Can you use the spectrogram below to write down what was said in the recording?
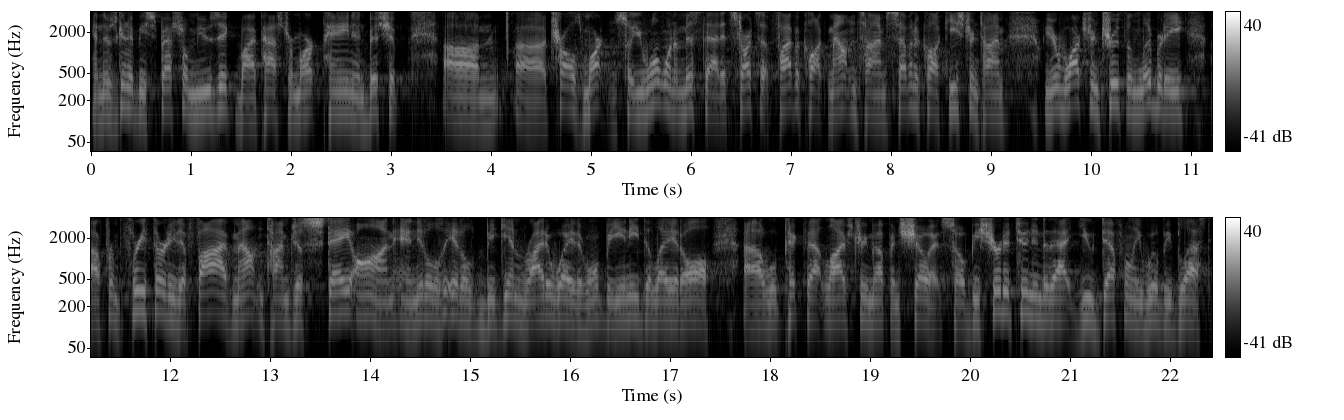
And there's going to be special music by Pastor Mark Payne and Bishop um, uh, Charles Martin. So you won't want to miss that. It starts at 5 o'clock Mountain Time, 7 o'clock Eastern Time. You're watching Truth and Liberty uh, from 3.30 to 5 Mountain Time. Just stay on, and it'll, it'll begin right away. There won't be any delay at all. Uh, we'll pick that live stream up and show it. So be sure to tune into that. You definitely will be blessed blessed.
